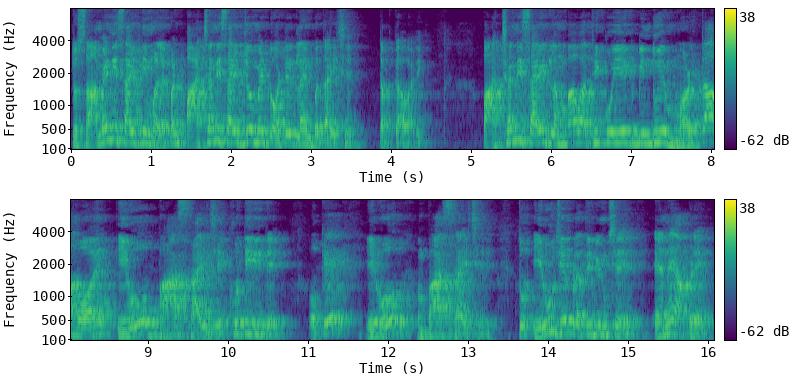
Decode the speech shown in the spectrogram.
તો સામેની સાઈડ નહીં મળે, પણ પાછળની સાઈડ જો મેં ડોટેડ લાઈન બતાવી છે, ટપકાવાળી. પાછળની સાઈડ લંબાવાથી કોઈ એક બિંદુએ મળતા હોય એવો ભાસ થાય છે, ખોટી રીતે. ઓકે એવો ભાસ થાય છે. તો એવું જે પ્રતિબિંબ છે, એને આપણે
